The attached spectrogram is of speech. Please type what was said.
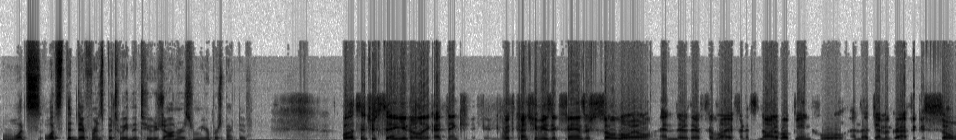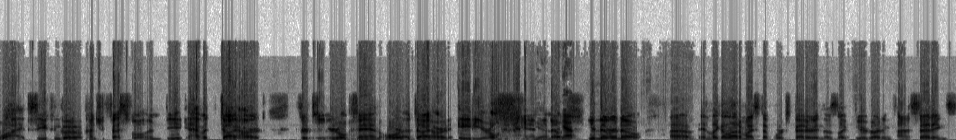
What's what's the difference between the two genres from your perspective? Well, it's interesting. You know, like I think with country music, fans are so loyal and they're there for life, and it's not about being cool. And the demographic is so wide. So you can go to a country festival and be have a diehard 13 year old fan or a diehard 80 year old fan. Yeah. You know, Yep. you never know. Um, and like a lot of my stuff works better in those like beer garden kind of settings,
